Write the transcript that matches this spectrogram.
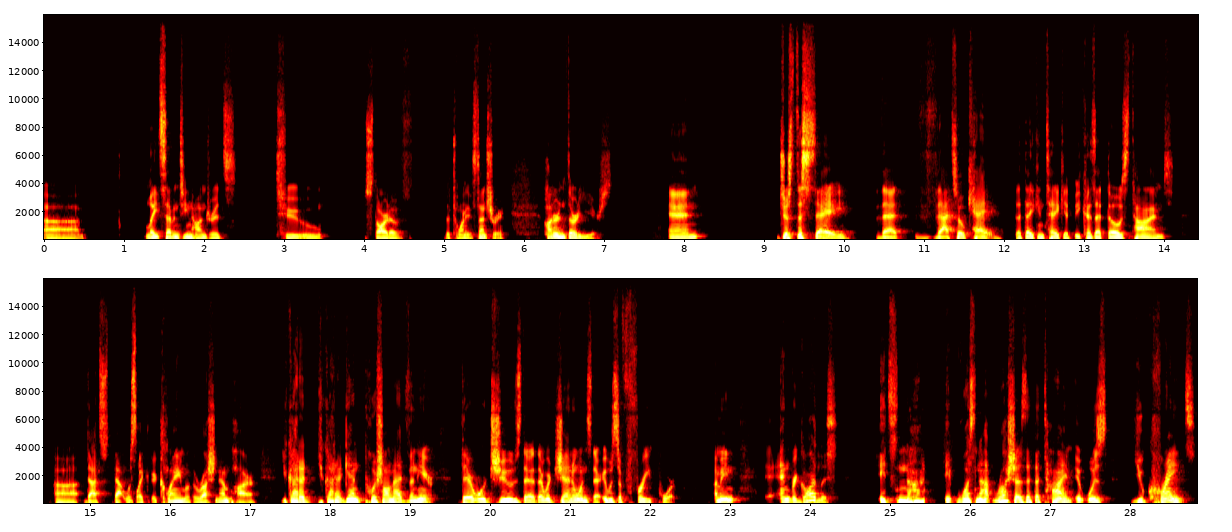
uh, late 1700s to start of the 20th century, 130 years. And just to say that that's okay that they can take it because at those times uh, that's that was like the claim of the Russian Empire. You gotta you gotta again push on that veneer. There were Jews there, there were Genoese there. It was a free port. I mean, and regardless, it's not, it was not Russia's at the time. It was Ukraine's.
